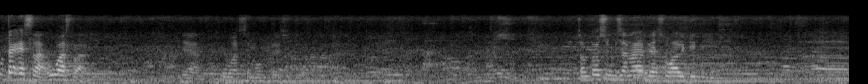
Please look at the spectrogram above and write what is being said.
UTS lah UAS lah ya UAS sama UTS contoh misalnya ada soal gini eh,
